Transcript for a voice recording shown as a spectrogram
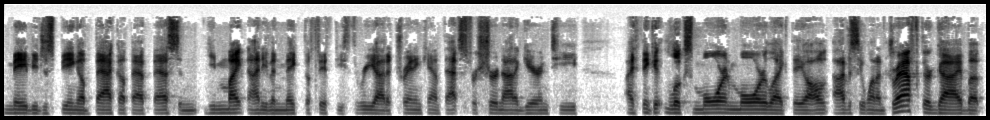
maybe just being a backup at best, and he might not even make the 53 out of training camp. That's for sure not a guarantee. I think it looks more and more like they all obviously want to draft their guy, but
